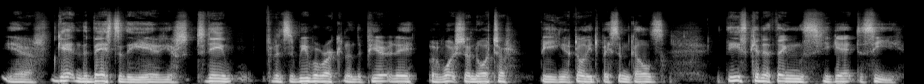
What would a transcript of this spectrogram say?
You're getting the best of the air. You're, today, for instance, we were working on the pier today. We're watching an otter being annoyed by some gulls. These kind of things you get to see.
